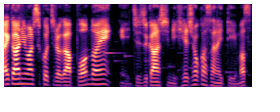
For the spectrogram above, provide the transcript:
相変わりましてこちらがポンド円、1時間足に平所を重ねています。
